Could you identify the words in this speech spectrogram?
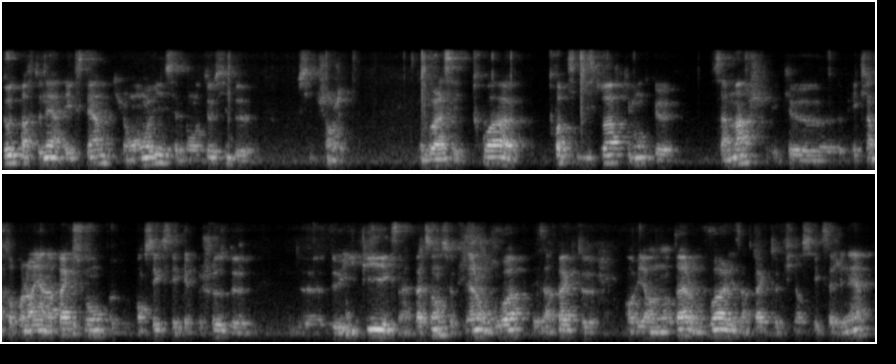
d'autres partenaires externes qui ont envie, cette volonté aussi de, aussi de changer. Donc voilà, c'est trois, trois petites histoires qui montrent que ça marche et que, et que l'entrepreneuriat impact, souvent on peut penser que c'est quelque chose de, de, hippie et que ça n'a pas de sens. Au final, on voit les impacts environnementaux, on voit les impacts financiers que ça génère.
